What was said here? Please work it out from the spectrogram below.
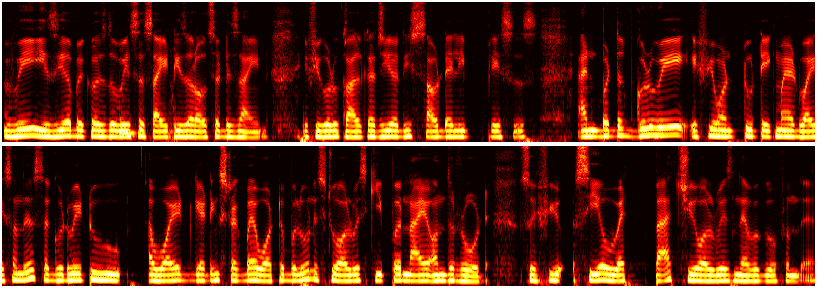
way easier because the way Mm. societies are also designed. If you go to Kalkaji or these South Delhi places, and but the good way, if you want to take my advice on this, a good way to avoid getting struck by a water balloon is to always keep an eye on the road. So if you see a wet patch, you always never go from there.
